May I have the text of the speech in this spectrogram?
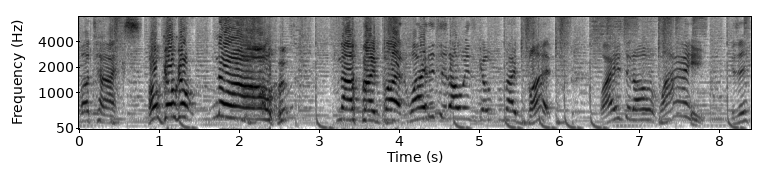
buttocks. Oh, go, go! No! Not my butt. Why does it always go for my butt? Why is it all, why? Is it,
